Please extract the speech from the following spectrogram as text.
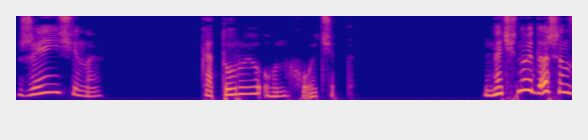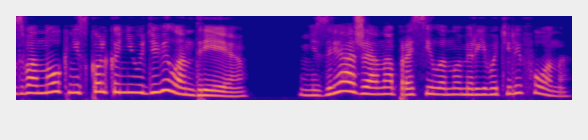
женщина, которую он хочет. Ночной Дашин звонок нисколько не удивил Андрея. Не зря же она просила номер его телефона.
